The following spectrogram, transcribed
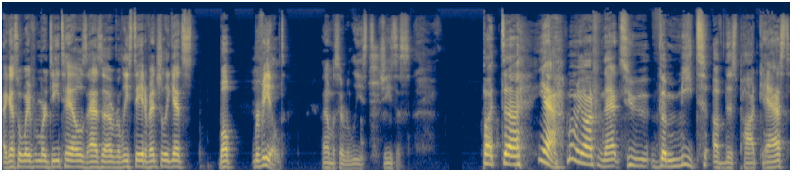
I guess we'll wait for more details as a release date eventually gets well revealed. I almost said released. Jesus. But uh yeah, moving on from that to the meat of this podcast,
